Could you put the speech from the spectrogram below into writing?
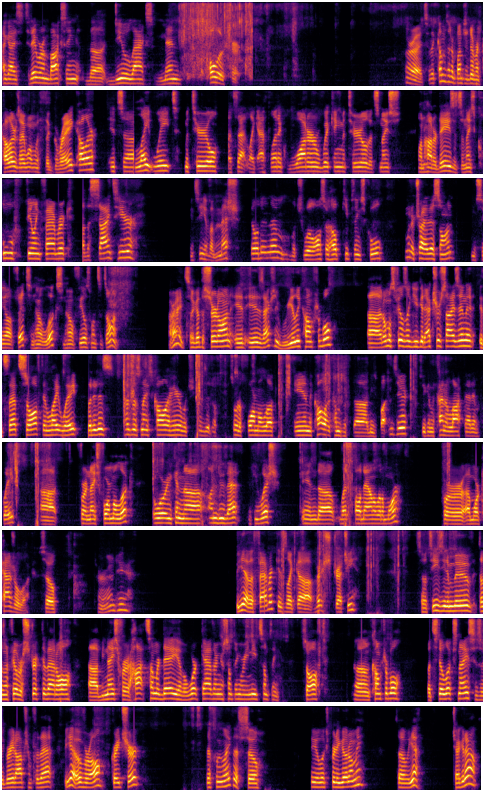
Hi guys, today we're unboxing the Deolax men's polo shirt. Alright, so it comes in a bunch of different colors. I went with the gray color. It's a lightweight material. It's that like athletic water wicking material that's nice on hotter days. It's a nice cool feeling fabric. Uh, the sides here, you can see you have a mesh built in them, which will also help keep things cool. I'm going to try this on. We'll see how it fits and how it looks and how it feels once it's on. All right, so I got the shirt on. It is actually really comfortable. Uh, it almost feels like you could exercise in it. It's that soft and lightweight, but it is has this nice collar here, which gives it a sort of formal look. And the collar comes with uh, these buttons here, so you can kind of lock that in place uh, for a nice formal look. Or you can uh, undo that if you wish and uh, let it fall down a little more for a more casual look. So turn around here. But yeah, the fabric is like uh, very stretchy. So it's easy to move. It doesn't feel restrictive at all. Uh, be nice for a hot summer day. You have a work gathering or something where you need something soft, uh, comfortable, but still looks nice. is a great option for that. But yeah, overall, great shirt. Definitely like this. So I think it looks pretty good on me. So yeah, check it out.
